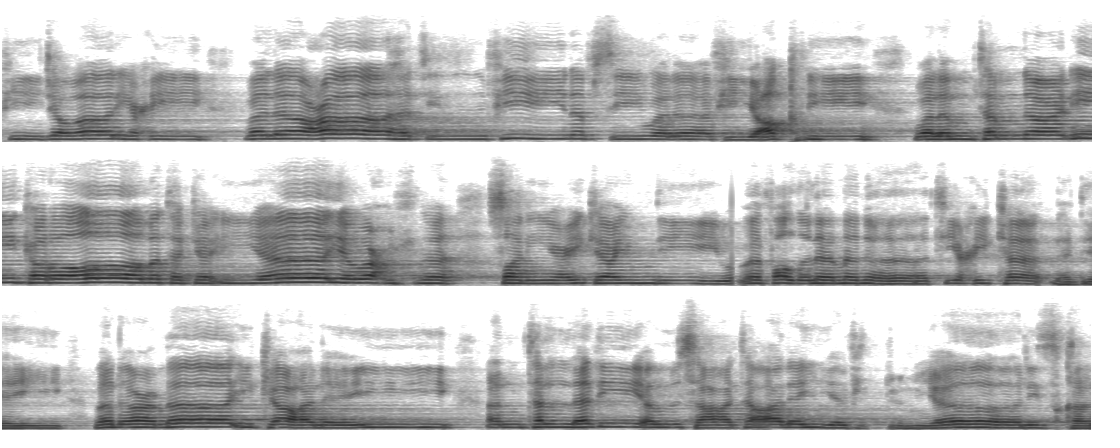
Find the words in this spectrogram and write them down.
في جوارحي ولا عاهة في نفسي ولا في عقلي. ولم تمنعني كرامتك إياي وحسن صنيعك عندي وفضل مناتحك لدي. ونعمائك علي؟ أنت الذي أوسعت علي في الدنيا رزقا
